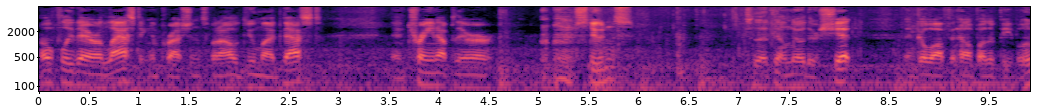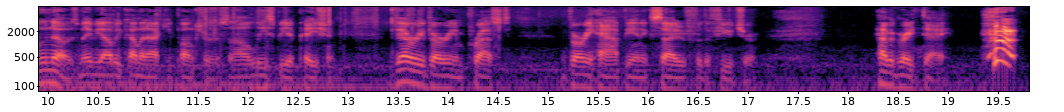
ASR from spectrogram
hopefully they are lasting impressions, but I'll do my best and train up their students so that they'll know their shit and go off and help other people. Who knows? Maybe I'll become an acupuncturist. I'll at least be a patient. Very, very impressed, very happy, and excited for the future. Have a great day.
